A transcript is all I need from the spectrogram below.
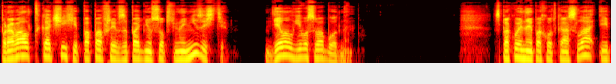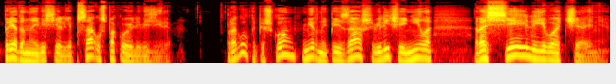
Провал ткачихи, попавшей в западню собственной низости, делал его свободным. Спокойная походка осла и преданное веселье пса успокоили визиря. Прогулка пешком, мирный пейзаж, величие Нила рассеяли его отчаяние.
